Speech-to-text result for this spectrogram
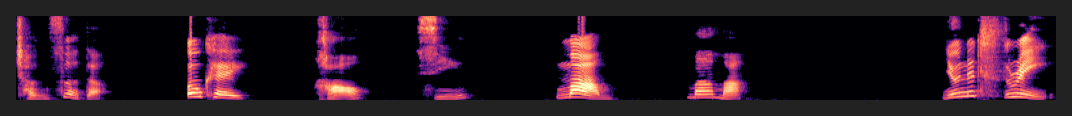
橙色的。Okay, 好，行，mom. 妈妈。Unit 3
